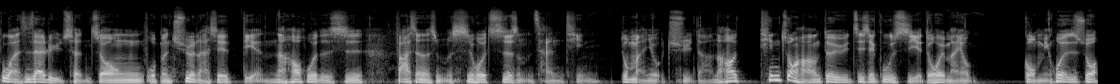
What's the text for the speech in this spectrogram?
不管是在旅程中，我们去了哪些点，然后或者是发生了什么事，或吃了什么餐厅，都蛮有趣的啊。然后听众好像对于这些故事也都会蛮有共鸣，或者是说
